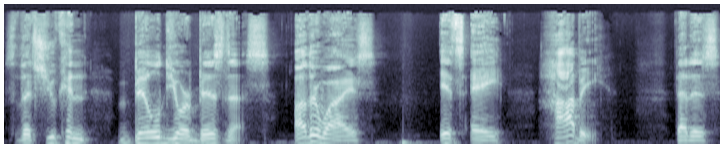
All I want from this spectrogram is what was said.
so that you can build your business. Otherwise, it's a hobby that is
